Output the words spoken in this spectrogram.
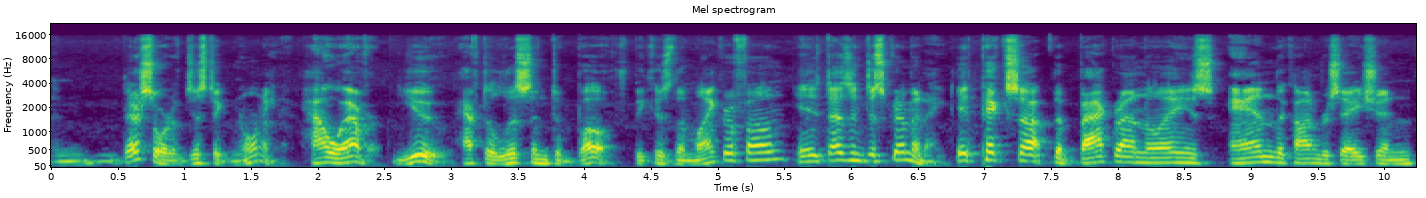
and they're sort of just ignoring it. However, you have to listen to both because the microphone it doesn't discriminate. It picks up the background noise and the conversation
